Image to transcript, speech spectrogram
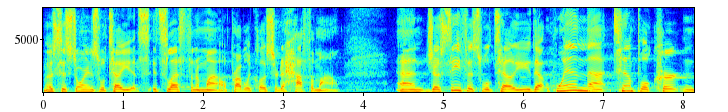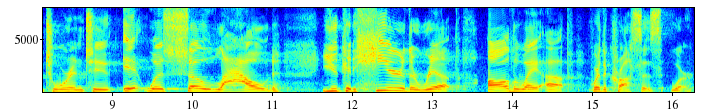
Most historians will tell you it's, it's less than a mile, probably closer to half a mile. And Josephus will tell you that when that temple curtain tore in two, it was so loud, you could hear the rip all the way up where the crosses were.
